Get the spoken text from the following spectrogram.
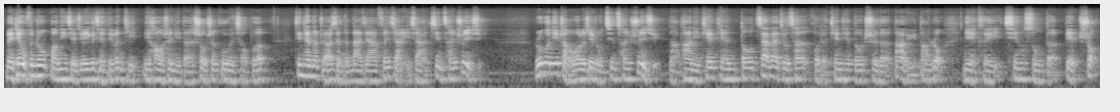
每天五分钟，帮你解决一个减肥问题。你好，我是你的瘦身顾问小博。今天呢，主要想跟大家分享一下进餐顺序。如果你掌握了这种进餐顺序，哪怕你天天都在外就餐，或者天天都吃的大鱼大肉，你也可以轻松的变瘦。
